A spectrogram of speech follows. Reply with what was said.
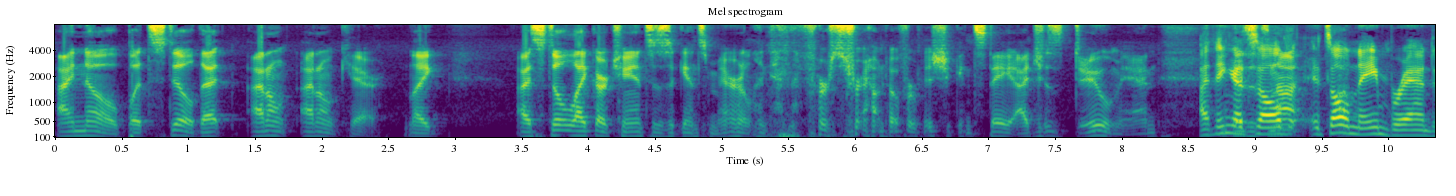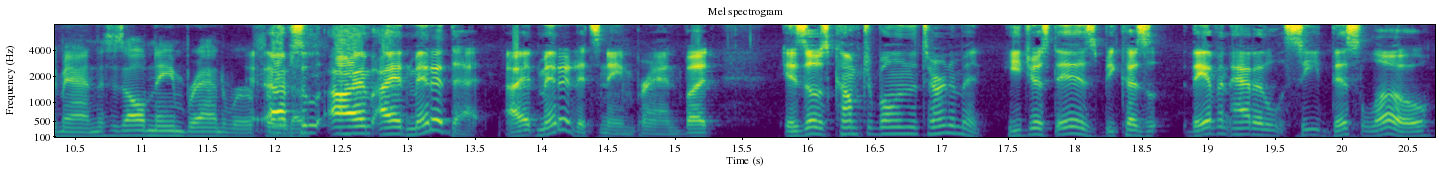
I know, but still, that I don't. I don't care. Like, I still like our chances against Maryland in the first round over Michigan State. I just do, man. I think Because it's, all not- it's all name brand, man. This is all name brand. We're. Absolutely, I, I admitted that. I admitted it's name brand, but Izzo's comfortable in the tournament. He just is because they haven't had a seed this low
